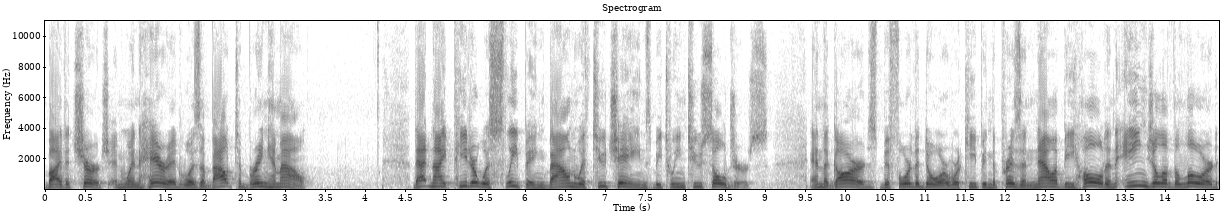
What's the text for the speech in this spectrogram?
by the church. And when Herod was about to bring him out, that night, Peter was sleeping, bound with two chains between two soldiers, and the guards before the door were keeping the prison. Now, behold, an angel of the Lord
